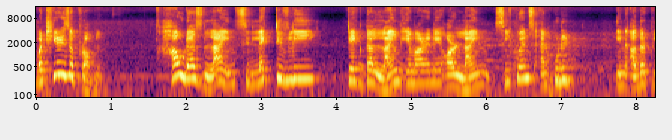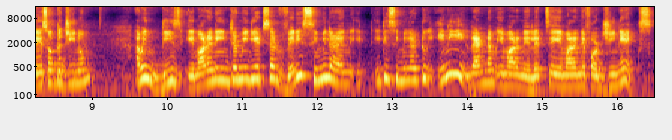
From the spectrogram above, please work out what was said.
But here is a problem. How does line selectively take the line mRNA or line sequence and put it in other place of the genome? I mean, these mRNA intermediates are very similar and it, it is similar to any random mRNA, let's say mRNA for gene X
